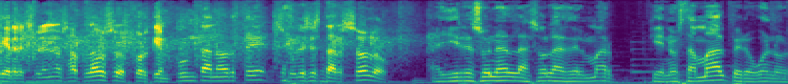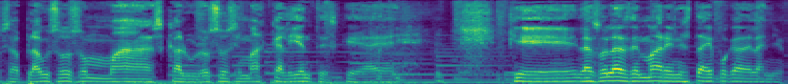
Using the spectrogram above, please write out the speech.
Que resuenen los aplausos, porque en Punta Norte sueles estar solo. Allí resuenan las olas del mar, que no está mal, pero bueno, los aplausos son más calurosos y más calientes que, eh, que las olas del mar en esta época del año.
